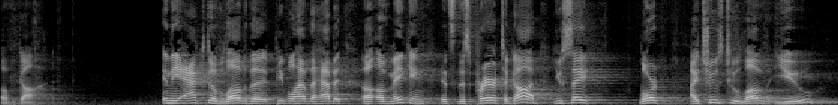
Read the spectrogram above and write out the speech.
of God. In the act of love that people have the habit uh, of making, it's this prayer to God. You say, Lord, I choose to love you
